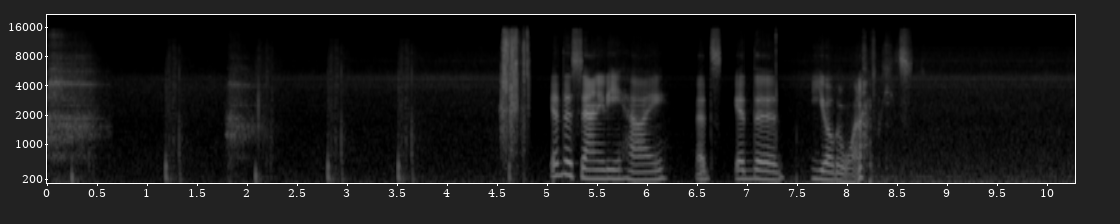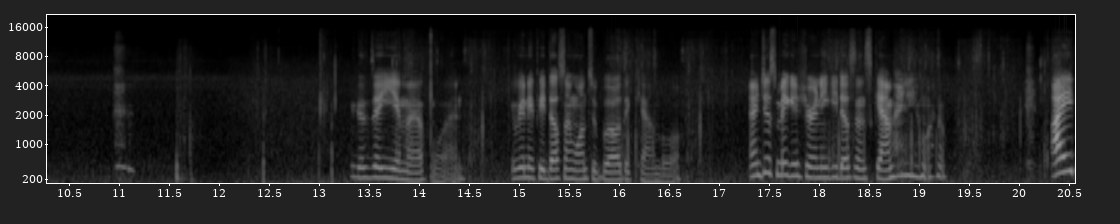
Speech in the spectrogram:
Get the sanity high. Let's get the the other one at least. because the EMF one. Even if he doesn't want to blow out the candle. I'm just making sure Nikki doesn't scam anyone. I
